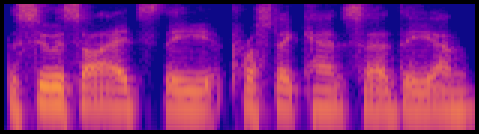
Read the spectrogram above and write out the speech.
the suicides, the prostate cancer, the um,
